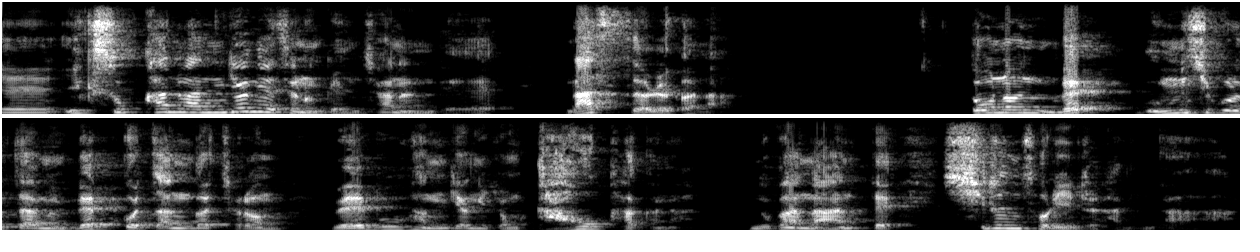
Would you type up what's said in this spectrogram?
예, 익숙한 환경에서는 괜찮은데 낯설거나 또는 맵, 음식으로 따면 맵고 짠 것처럼 외부 환경이 좀 가혹하거나 누가 나한테 싫은 소리를 한다.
